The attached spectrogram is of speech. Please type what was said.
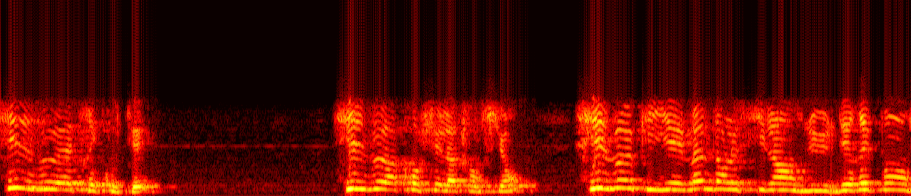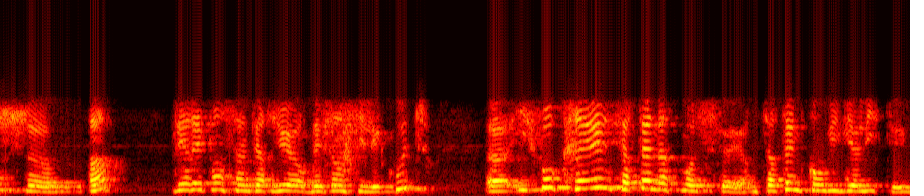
s'il veut être écouté, s'il veut accrocher l'attention, s'il veut qu'il y ait, même dans le silence, des réponses, euh, hein, des réponses intérieures des gens qui l'écoutent, euh, il faut créer une certaine atmosphère, une certaine convivialité.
